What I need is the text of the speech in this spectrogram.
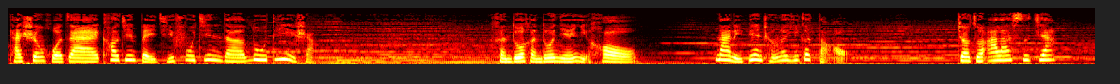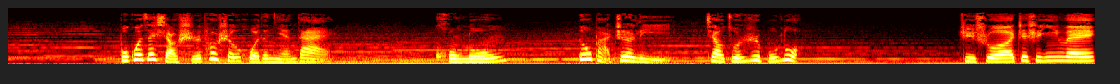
它生活在靠近北极附近的陆地上。很多很多年以后，那里变成了一个岛，叫做阿拉斯加。不过，在小石头生活的年代，恐龙都把这里叫做日不落。据说，这是因为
